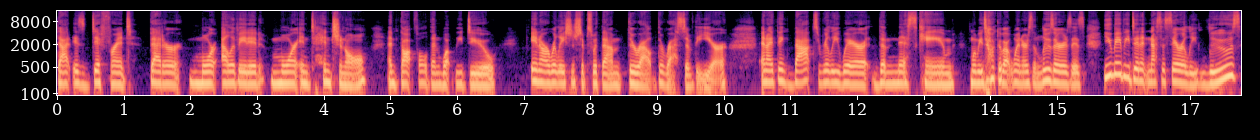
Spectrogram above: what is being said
that is different better, more elevated, more intentional and thoughtful than what we do in our relationships with them throughout the rest of the year. And I think that's really where the miss came when we talk about winners and losers is you maybe didn't necessarily lose,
